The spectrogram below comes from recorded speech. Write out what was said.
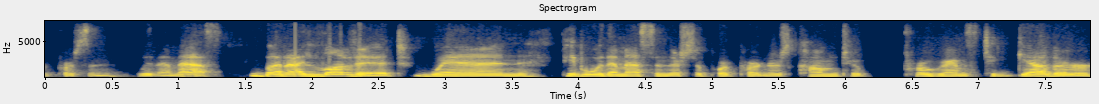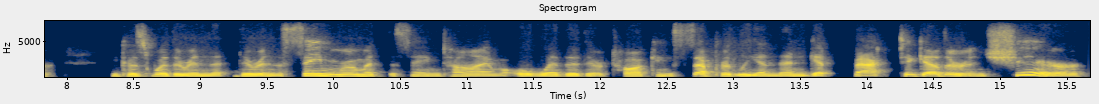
the person with MS. But I love it when people with MS and their support partners come to programs together because whether in the, they're in the same room at the same time or whether they're talking separately and then get back together and share,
